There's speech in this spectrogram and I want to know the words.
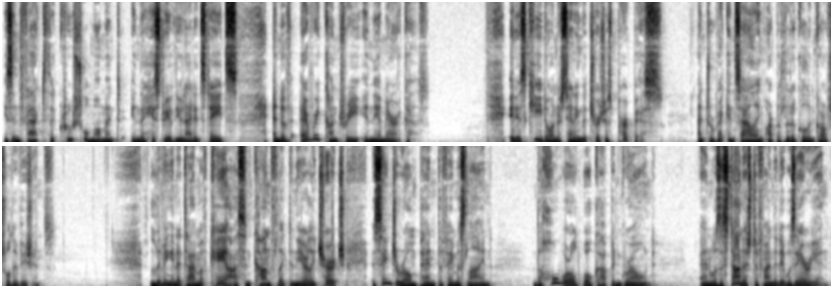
is in fact the crucial moment in the history of the United States and of every country in the Americas. It is key to understanding the Church's purpose and to reconciling our political and cultural divisions. Living in a time of chaos and conflict in the early Church, St. Jerome penned the famous line The whole world woke up and groaned, and was astonished to find that it was Arian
